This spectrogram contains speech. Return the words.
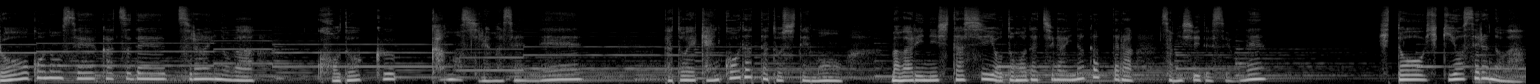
老後の生活で辛いのは孤独かもしれませんね。たとえ健康だったとしても周りに親しいお友達がいなかったら寂しいですよね。人を引き寄せるのは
